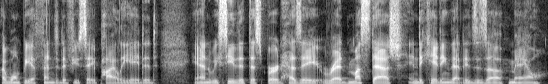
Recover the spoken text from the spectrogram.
I won't be offended if you say pileated. And we see that this bird has a red mustache, indicating that it is a male.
